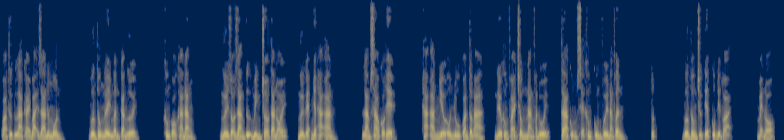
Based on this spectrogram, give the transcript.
quả thực là cái bại gia nương môn. Vương thông ngây ngẩn cả người. Không có khả năng ngươi rõ ràng tự mình cho ta nói, ngươi ghét nhất hạ an. Làm sao có thể? Hạ an nhiều ôn nhu quan tâm à nếu không phải chồng nàng phản đối, ta cũng sẽ không cùng với nàng phân. Tốt. vương thông trực tiếp cúp điện thoại. Mẹ nó,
